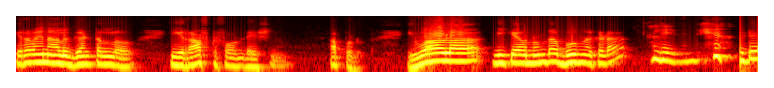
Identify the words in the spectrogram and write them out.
ఇరవై నాలుగు గంటల్లో ఈ రాఫ్ట్ ఫౌండేషన్. అప్పుడు ఇవాళ నీకేమైనా ఉందా భూమి అక్కడ? లేదండి. అంటే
